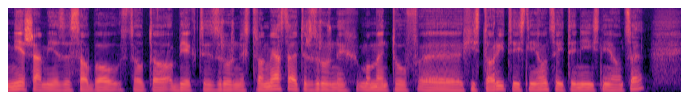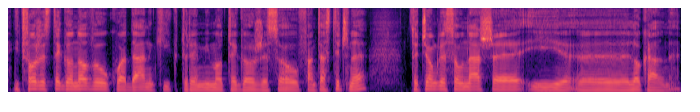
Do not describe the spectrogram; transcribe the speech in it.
mieszam je ze sobą. Są to obiekty z różnych stron miasta, ale też z różnych momentów e, historii, te istniejące i te nieistniejące. I tworzę z tego nowe układanki, które mimo tego, że są fantastyczne, to ciągle są nasze i e, lokalne.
